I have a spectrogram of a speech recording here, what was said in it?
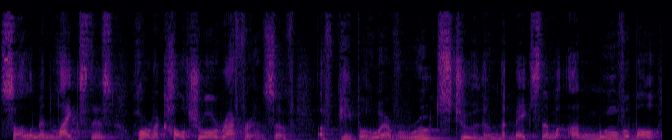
Solomon likes this horticultural reference of, of people who have roots to them that makes them unmovable.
